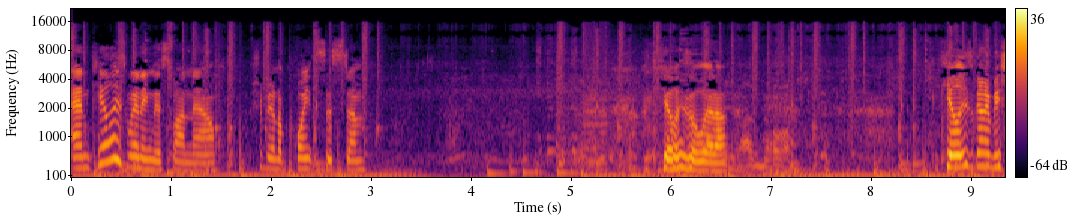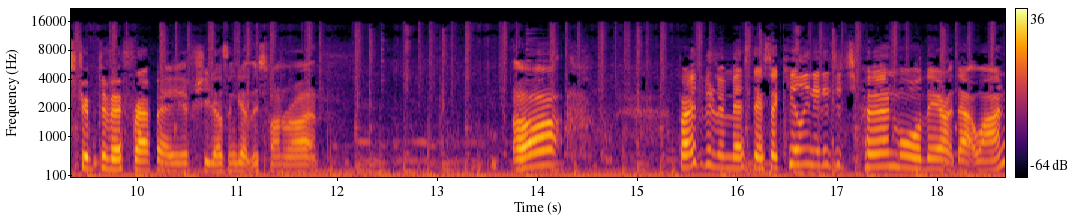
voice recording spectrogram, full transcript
And Keely's winning this one now. Should be on a point system. Keely's a winner. Keely's going to be stripped of her frappe if she doesn't get this one right. Oh, both a bit of a mess there. So Keely needed to turn more there at that one.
